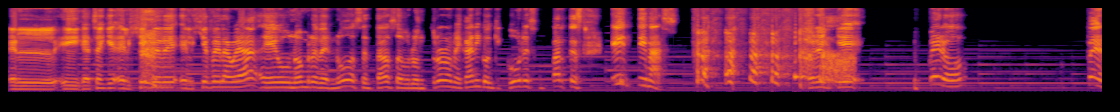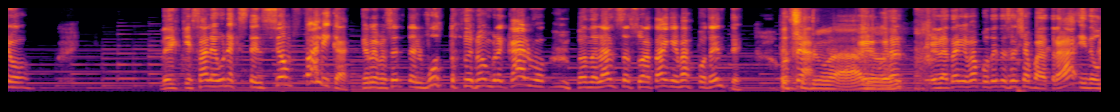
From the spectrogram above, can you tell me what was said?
El, y cachai que el jefe de, el jefe de la weá es un hombre desnudo sentado sobre un trono mecánico que cubre sus partes íntimas. Con el que. Pero. Pero. Del que sale una extensión fálica que representa el busto de un hombre calvo cuando lanza su ataque más potente. O sea, el, ataque más potente se echa para atrás y de un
